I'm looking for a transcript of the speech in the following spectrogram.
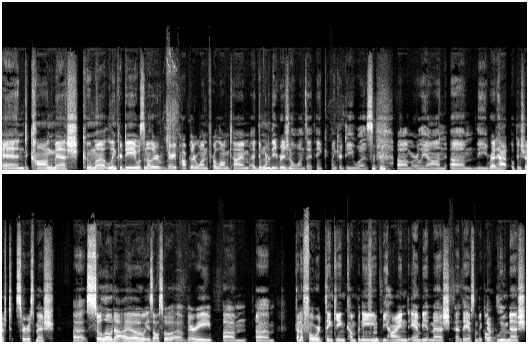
and Kong Mesh, Kuma, mm-hmm. Linkerd was another very popular one for a long time. One of the original ones, I think, Linkerd was mm-hmm. um, early on. Um, the Red Hat OpenShift Service Mesh, uh, Solo.io is also a very um, um kind of forward thinking company mm-hmm. behind ambient mesh and they have something called yeah. Gloo Mesh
